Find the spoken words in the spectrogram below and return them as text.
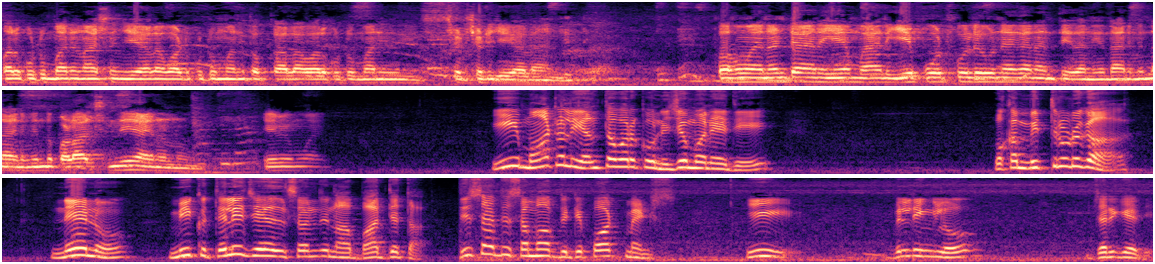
వాళ్ళ కుటుంబాన్ని నాశనం చేయాలా? వాడి కుటుంబాన్ని తొక్కాలా? వాళ్ళ కుటుంబాన్ని చెడు చెడు చేయాలా అని చెప్పి. పాపం ఆయన అంటే ఆయన ఏం ఆయన ఏ పోర్ట్ఫోలియో ఉన్నా కానీ అంతే. దాని దాని మీద ఆయన మీద పడాల్సిందే ఆయనను ఏమేమో ఈ మాటలు ఎంతవరకు నిజం అనేది ఒక మిత్రుడుగా నేను మీకు తెలియజేయాల్సింది నా బాధ్యత. This are the some of the departments ఈ బిల్డింగ్లో జరిగేది.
